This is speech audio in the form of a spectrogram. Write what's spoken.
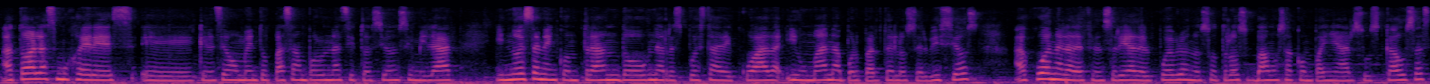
a todas las mujeres eh, que en ese momento pasan por una situación similar y no están encontrando una respuesta adecuada y humana por parte de los servicios, acudan a la Defensoría del Pueblo, nosotros vamos a acompañar sus causas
